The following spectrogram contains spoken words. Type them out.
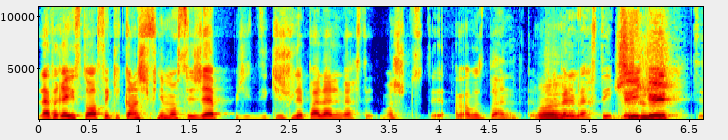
la vraie histoire, c'est que quand j'ai fini mon cégep, j'ai dit que je voulais pas aller à l'université. Moi, je j'étais- I was done. Comme, Je voulais pas à l'université. Eux, que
